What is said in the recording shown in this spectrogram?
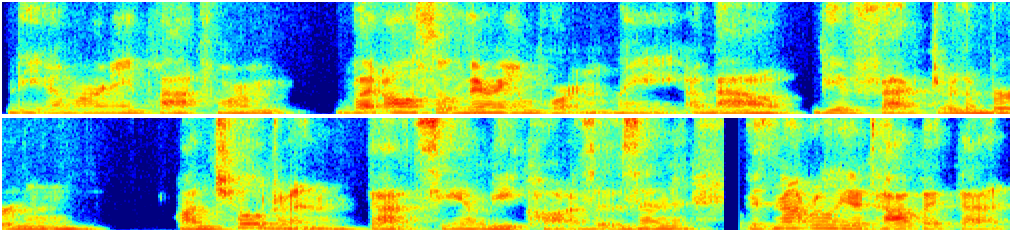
the mRNA platform, but also very importantly about the effect or the burden on children that CMV causes. And it's not really a topic that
